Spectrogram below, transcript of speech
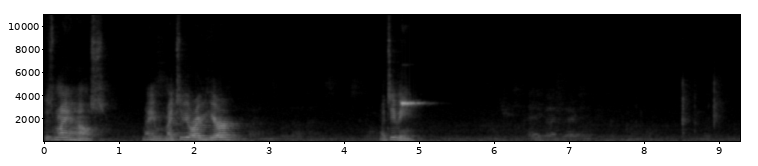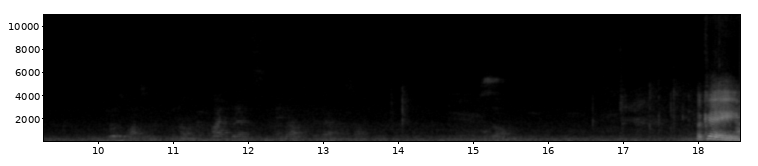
This is my house. My my TV right here. My TV. Okay.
